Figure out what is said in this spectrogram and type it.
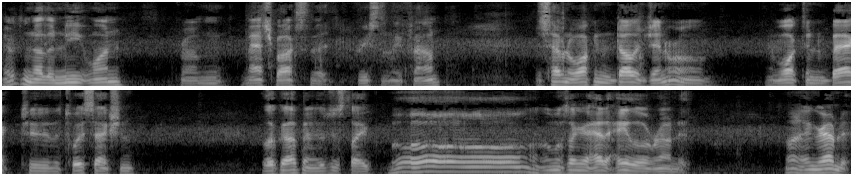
There's another neat one from Matchbox that recently found. Just having to walk into Dollar General and walked in the back to the toy section. Look up and it was just like, oh, almost like I had a halo around it. Oh, I grabbed it.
